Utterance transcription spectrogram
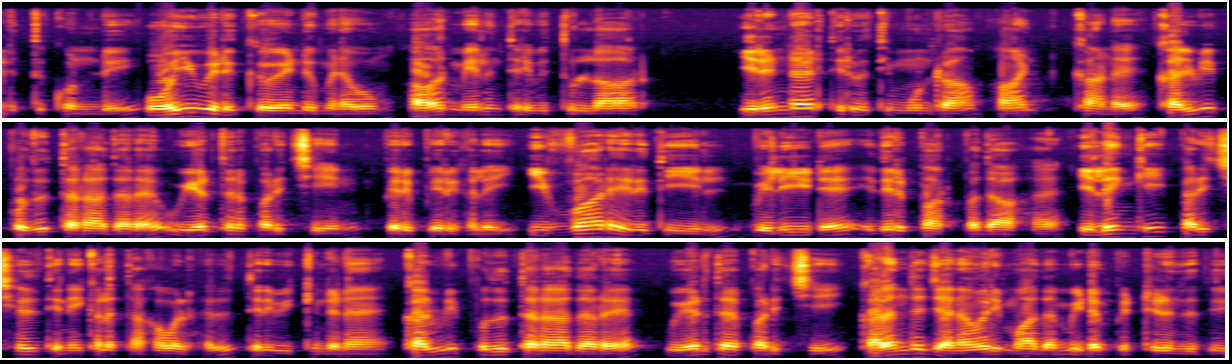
எடுத்துக்கொண்டு ஓய்வெடுக்க வேண்டும் எனவும் அவர் மேலும் தெரிவித்துள்ளார். இரண்டாயிரத்தி இருபத்தி மூன்றாம் ஆண்டுக்கான கல்வி பொது தராதர உயர்தர பரீட்சையின் பெறுப்பேறுகளை இவ்வார இறுதியில் வெளியிட எதிர்பார்ப்பதாக இலங்கை பரீட்சைகள் திணைக்கள தகவல்கள் தெரிவிக்கின்றன. கல்வி பொது தராதர உயர்தர பரீட்சை கடந்த ஜனவரி மாதம் இடம்பெற்றிருந்தது.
